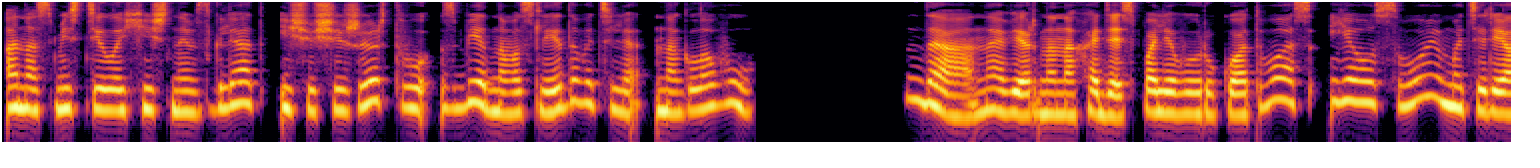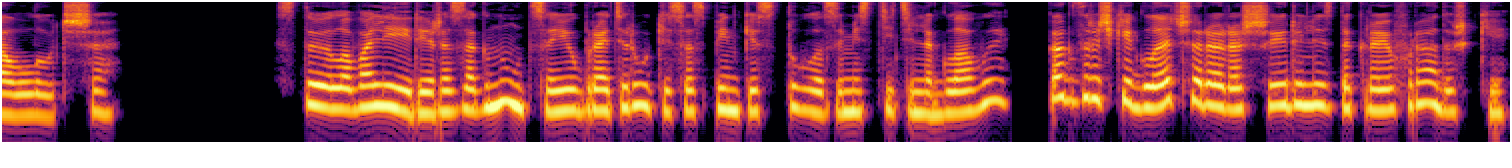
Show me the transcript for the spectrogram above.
Она сместила хищный взгляд, ищущий жертву с бедного следователя на главу. «Да, наверное, находясь по левую руку от вас, я усвою материал лучше». Стоило Валерии разогнуться и убрать руки со спинки стула заместителя главы, как зрачки Глетчера расширились до краев радужки,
